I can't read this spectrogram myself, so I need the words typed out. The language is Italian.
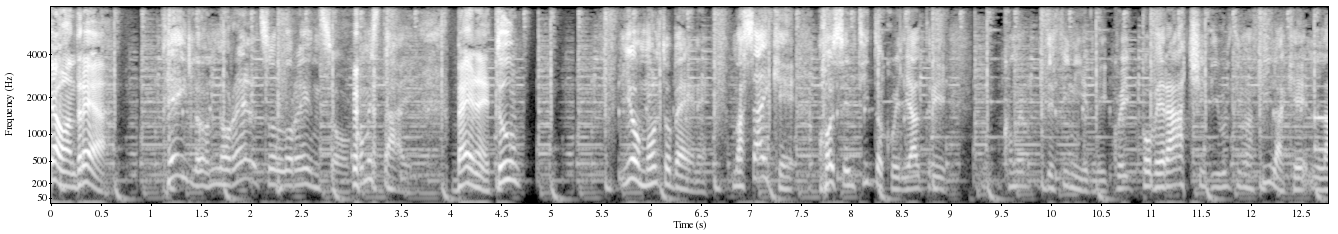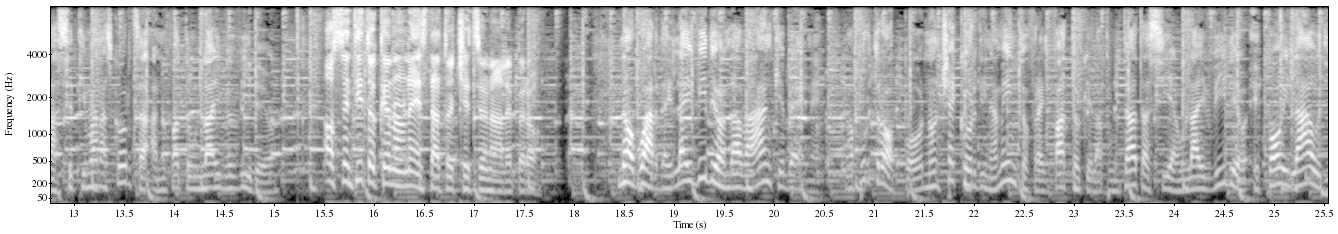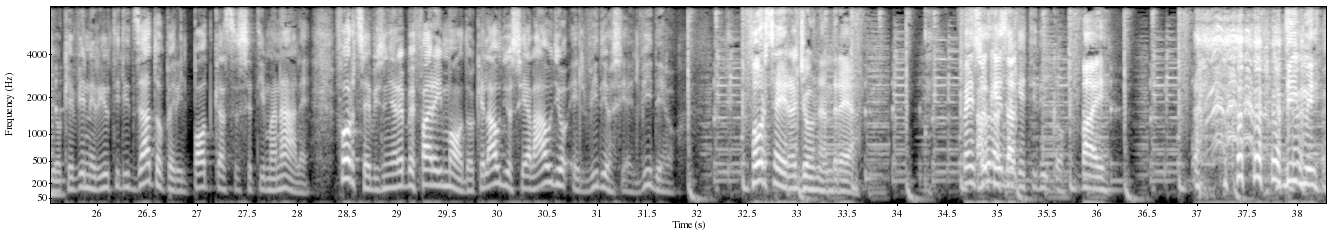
Ciao Andrea. Ehi Lorenzo Lorenzo, come stai? Bene, tu? Io molto bene, ma sai che ho sentito quegli altri, come definirli, quei poveracci di ultima fila che la settimana scorsa hanno fatto un live video. Ho sentito che non è stato eccezionale però. No, guarda, il live video andava anche bene, ma purtroppo non c'è coordinamento fra il fatto che la puntata sia un live video e poi l'audio che viene riutilizzato per il podcast settimanale. Forse bisognerebbe fare in modo che l'audio sia l'audio e il video sia il video. Forse hai ragione Andrea. Penso allora che, da- che ti dico? Vai. Dimmi.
